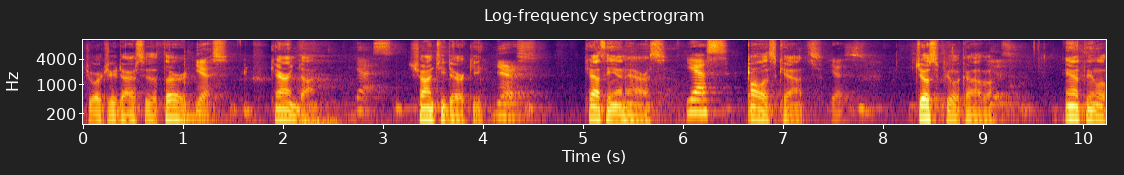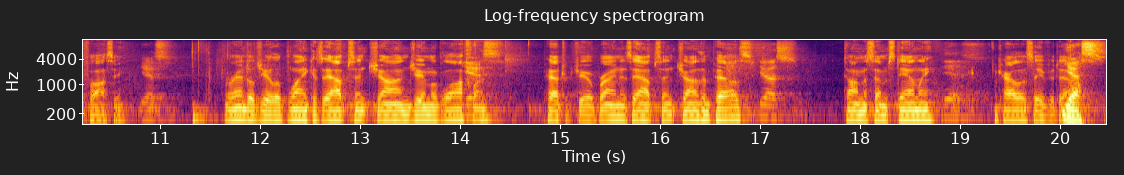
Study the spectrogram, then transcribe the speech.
George A. Darcy III. Yes. Karen Dunn. Yes. Sean T. Durkee. Yes. Kathy Ann Harris. Yes. Hollis Katz. Yes. Joseph P. LaCava. Anthony LaFauci. Yes. Randall J. LeBlanc is absent. John J. McLaughlin. Yes. Patrick J. O'Brien is absent. Jonathan Paz. Yes. Thomas M. Stanley. Yes. Carlos A. Vidal. Yes.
